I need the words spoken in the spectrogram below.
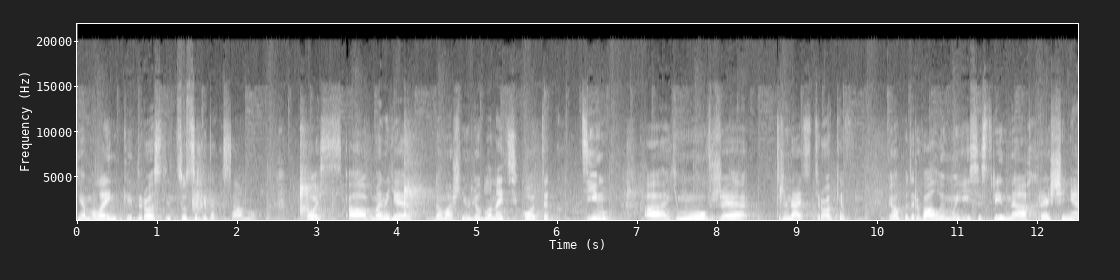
є маленькі, дорослі, цуцики так само. Ось в мене є домашній улюбленець, котик Тім. Йому вже 13 років. Його подарували моїй сестрі на хрещення.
